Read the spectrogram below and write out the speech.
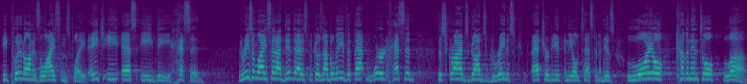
he put it on his license plate H E S E D, Hesed. And the reason why he said I did that is because I believe that that word hesed describes God's greatest attribute in the Old Testament, his loyal covenantal love.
